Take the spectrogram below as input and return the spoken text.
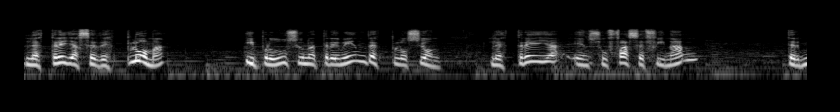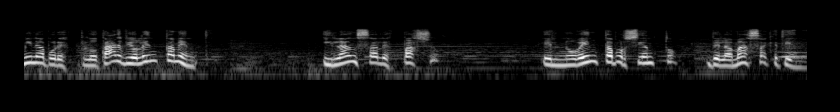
la estrella se desploma y produce una tremenda explosión. La estrella en su fase final termina por explotar violentamente y lanza al espacio el 90% de la masa que tiene.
